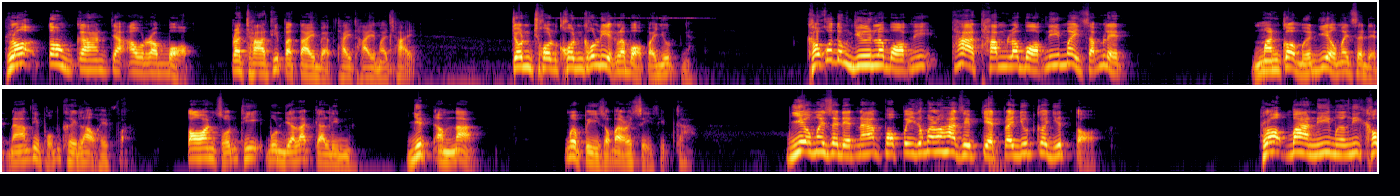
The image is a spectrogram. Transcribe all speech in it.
เพราะต้องการจะเอาระบอบประชาธิปไตยแบบไทย ๆ มาใช้ จนชนคนเขาเรียกระบอบประยุทธ์ไงเขาก็ต้องยืนระบอบนี้ ถ้าทำระบอบนี้ไม่สำเร็จ มันก็เหมือนเยี่ยวไม่เสด็จน้ำที่ผมเคยเล่าให้ฟัง ตอนสนธิบุญยรัตน์กาลิน ยึดอำนาจเมื่อปี 2549 เยี่ยวไม่เสด็จน้ำพอปี2557 ประยุทธ์ก็ยึดต่อ เพราะบ้านนี้เมืองนี้เขา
